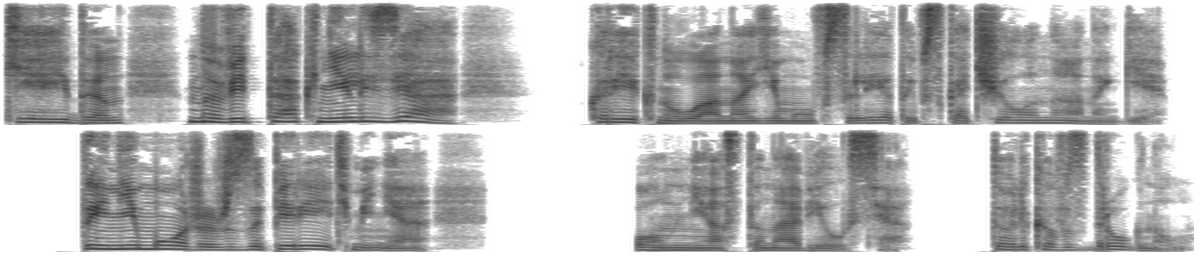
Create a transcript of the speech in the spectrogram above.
«Кейден, но ведь так нельзя!» Крикнула она ему вслед и вскочила на ноги. «Ты не можешь запереть меня!» Он не остановился, только вздрогнул.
